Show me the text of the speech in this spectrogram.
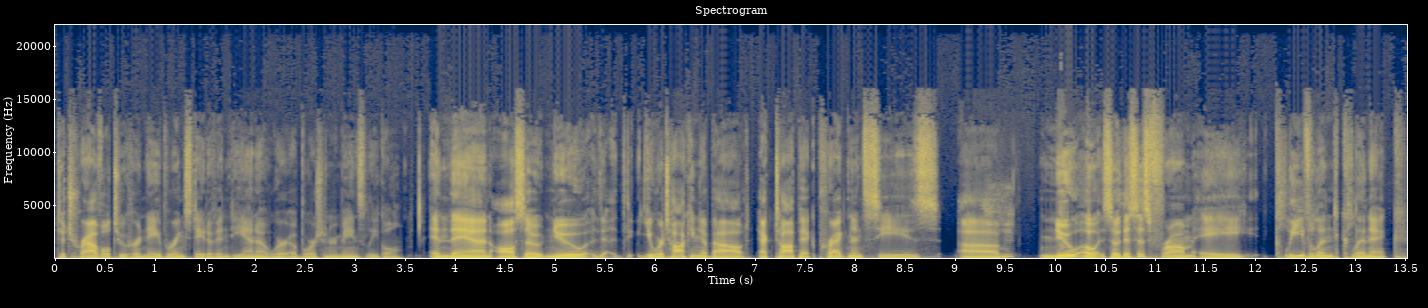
to travel to her neighboring state of Indiana, where abortion remains legal. And then also new, you were talking about ectopic pregnancies. Uh, mm-hmm. New, oh, so this is from a Cleveland clinic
